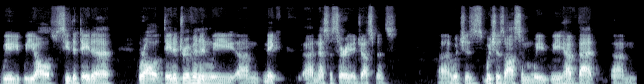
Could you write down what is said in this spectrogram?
we we all see the data. We're all data driven, and we um, make uh, necessary adjustments, uh, which is which is awesome. We we have that. Um,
